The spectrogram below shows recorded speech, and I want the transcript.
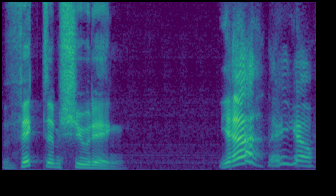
victim shooting. Yeah, there you go.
